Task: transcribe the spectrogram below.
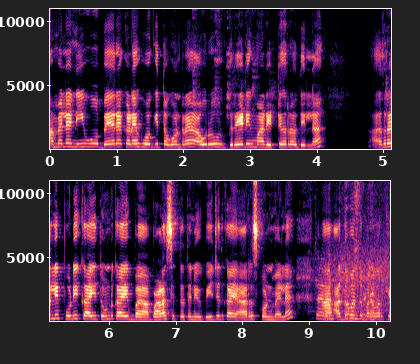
ಆಮೇಲೆ ನೀವು ಬೇರೆ ಕಡೆ ಹೋಗಿ ತೊಗೊಂಡ್ರೆ, ಅವರು ಗ್ರೇಡಿಂಗ್ ಮಾಡಿ ಇಟ್ಟಿರೋದಿಲ್ಲ. ಅದರಲ್ಲಿ ಪುಡಿಕಾಯಿ ತುಂಡುಕಾಯಿ ಭಾಳ ಸಿಗ್ತದೆ ನೀವು ಬೀಜದ ಕಾಯಿ ಆರಿಸ್ಕೊಂಡ್ಮೇಲೆ ಅದು ಒಂದು ಮನವರಿಕೆ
